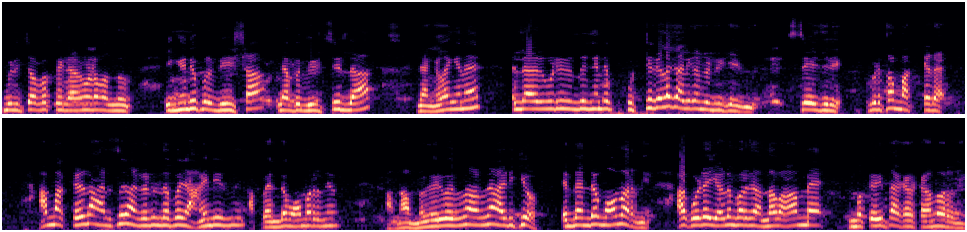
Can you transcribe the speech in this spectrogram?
വിളിച്ചപ്പോ കല്യാണം കൂടെ വന്നു. ഇങ്ങനെ പ്രതീക്ഷ ഞാൻ പ്രതീക്ഷിച്ചില്ല. ഞങ്ങളിങ്ങനെ എല്ലാവരും കൂടി ഇരുന്ന് ഇങ്ങനെ കുട്ടികളെ കളി കണ്ടോണ്ടിരിക്കുകയായിരുന്നു സ്റ്റേജിൽ ഇവിടുത്തെ മക്കളുടെ. ആ മക്കളുടെ ഡാൻസ് കണ്ടിരുന്നപ്പോൾ ഞാൻ ഇരുന്ന് അപ്പൊ എന്റെ മോൻ പറഞ്ഞു അന്ന് അമ്മ കയറി വരുന്ന പറഞ്ഞാൽ അടിക്കോ? എന്ന് എന്റെ മോൻ പറഞ്ഞു. ആ കൂടെ ഇയാളും പറഞ്ഞു എന്നാ വാ അമ്മേ നമുക്ക് തകർക്കാന്ന് പറഞ്ഞു.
